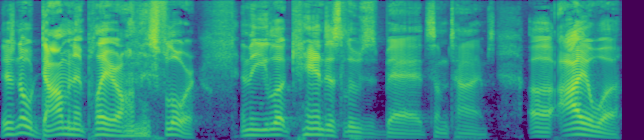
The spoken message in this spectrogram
there's no dominant player on this floor. And then you look, Kansas loses bad sometimes. Uh, Iowa,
